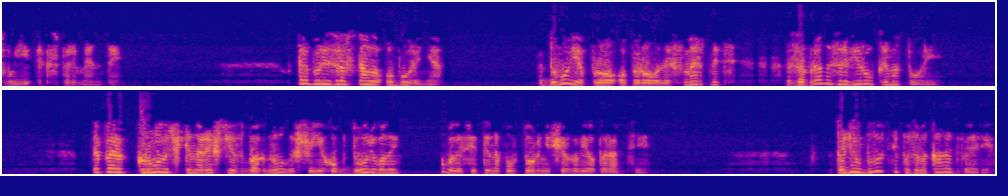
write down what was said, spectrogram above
свої експерименти. В таборі зростало обурення. Двоє прооперованих смертниць забрали з ревіру крематорій. Тепер крулечки нарешті збагнули, що їх обдурювали, мовились іти на повторні чергові операції. Тоді в блоці позамикали двері.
